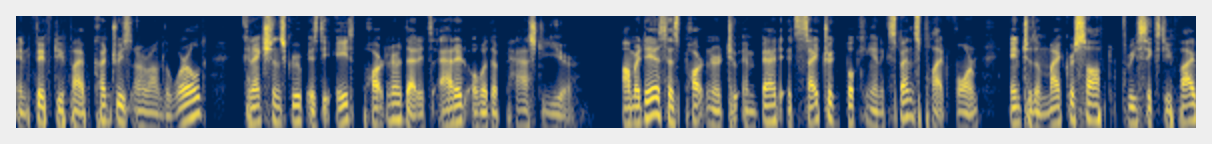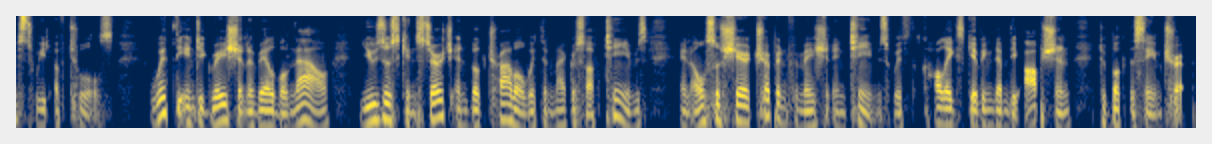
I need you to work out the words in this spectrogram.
in 55 countries around the world. Connections Group is the eighth partner that it's added over the past year. Amadeus has partnered to embed its Cytric booking and expense platform into the Microsoft 365 suite of tools. With the integration available now, users can search and book travel within Microsoft Teams and also share trip information in Teams, with colleagues giving them the option to book the same trip.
